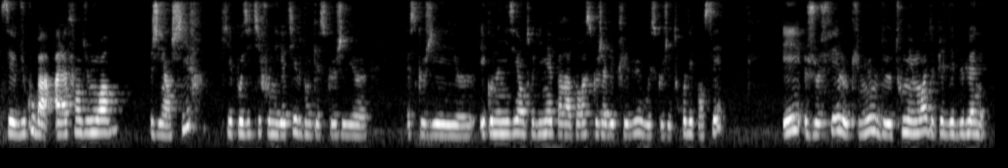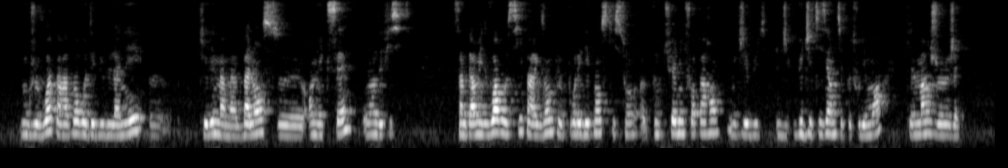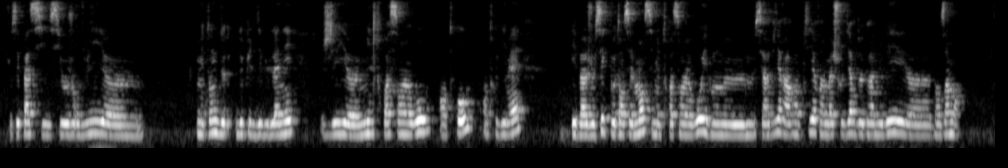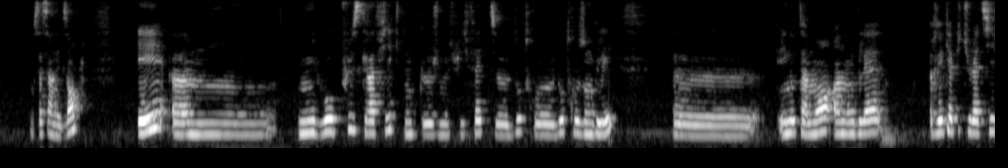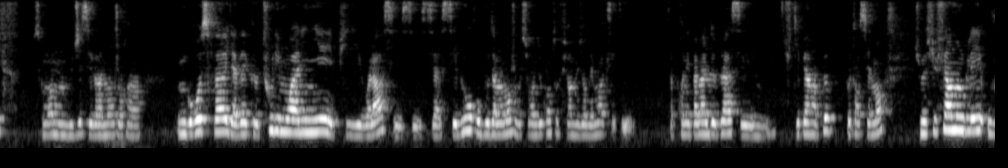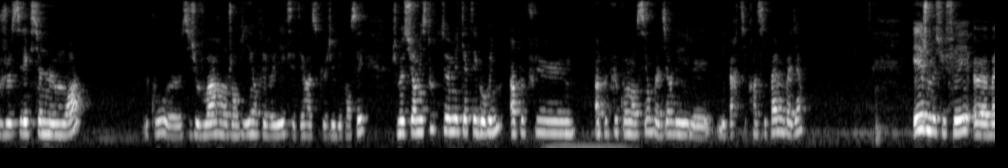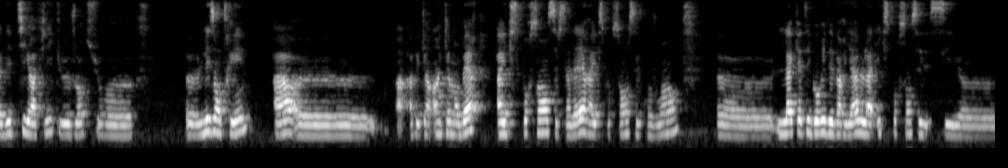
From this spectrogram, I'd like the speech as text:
c'est du coup, bah, à la fin du mois, j'ai un chiffre qui est positif ou négatif. Donc, est-ce que j'ai est-ce que j'ai économisé entre guillemets par rapport à ce que j'avais prévu ou est-ce que j'ai trop dépensé? Et je fais le cumul de tous mes mois depuis le début de l'année. Donc je vois par rapport au début de l'année euh, quelle est ma, balance euh, en excès ou en déficit. Ça me permet de voir aussi, par exemple, pour les dépenses qui sont euh, ponctuelles une fois par an, mais que j'ai budgétisé un petit peu tous les mois, quelle marge j'ai. Je ne sais pas si, aujourd'hui, mettons que depuis le début de l'année, j'ai 1300 euros en trop, entre guillemets, et ben je sais que potentiellement ces 1300 euros, ils vont me servir à remplir ma chaudière de granulés dans un mois. Donc ça, c'est un exemple. Et euh, niveau plus graphique, donc euh, je me suis faite euh, d'autres d'autres onglets. Et notamment un onglet récapitulatif parce que moi mon budget c'est vraiment genre une grosse feuille avec tous les mois alignés. Et puis voilà c'est assez lourd. Au bout d'un moment je me suis rendu compte au fur et à mesure des mois que c'était ça prenait pas mal de place et tu t'y perds un peu potentiellement je me suis fait un onglet où je sélectionne le mois. Du coup, euh, si je veux voir en janvier, en février, etc., ce que j'ai dépensé. Je me suis remise toutes mes catégories, un peu plus, un peu plus condensées, on va dire, les, parties principales, on va dire. Et je me suis fait euh, bah, des petits graphiques, euh, genre sur les entrées à, avec un, un, camembert. À X% c'est le salaire, à X% c'est le conjoint. Euh, la catégorie des variables, à X% c'est euh,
